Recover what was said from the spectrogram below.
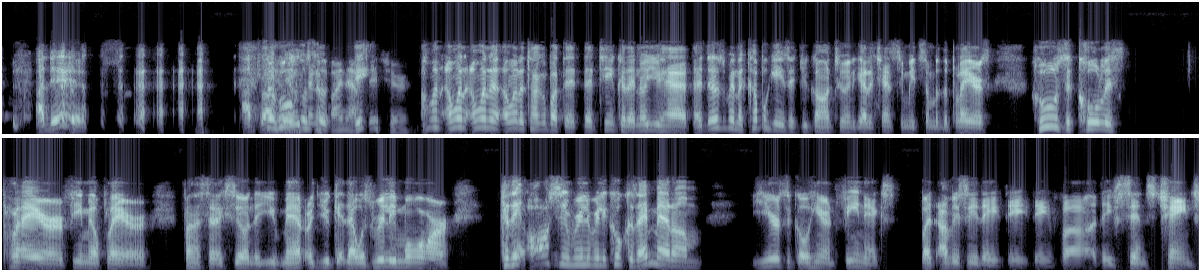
I did. I tried. So who- to, was so to find that he- picture. I want, I want, I want to, I want to talk about that that team because I know you had. There's been a couple games that you've gone to and you got a chance to meet some of the players. Who's the coolest player, female player from the selección that you've met, or you get that was really more? Because they all seem really, really cool. Because I met them years ago here in Phoenix, but obviously they they they've uh, they've since changed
